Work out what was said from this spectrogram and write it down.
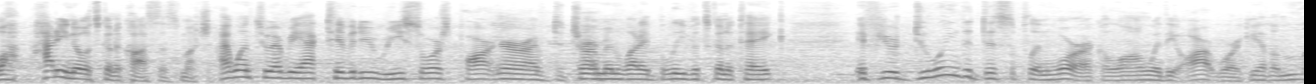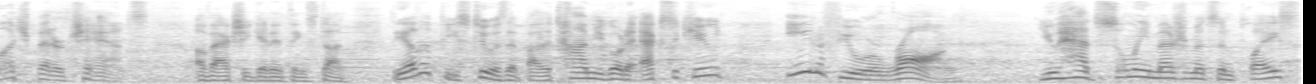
well, how do you know it's going to cost this much? I went through every activity, resource, partner, I've determined what I believe it's going to take. If you're doing the discipline work along with the artwork, you have a much better chance of actually getting things done. The other piece too is that by the time you go to execute, even if you were wrong, you had so many measurements in place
